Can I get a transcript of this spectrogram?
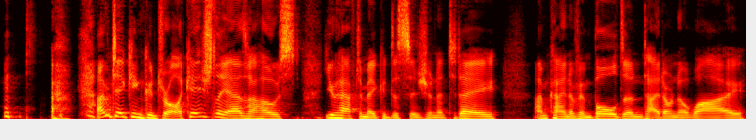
I'm taking control. Occasionally, as a host, you have to make a decision. And today, I'm kind of emboldened. I don't know why.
